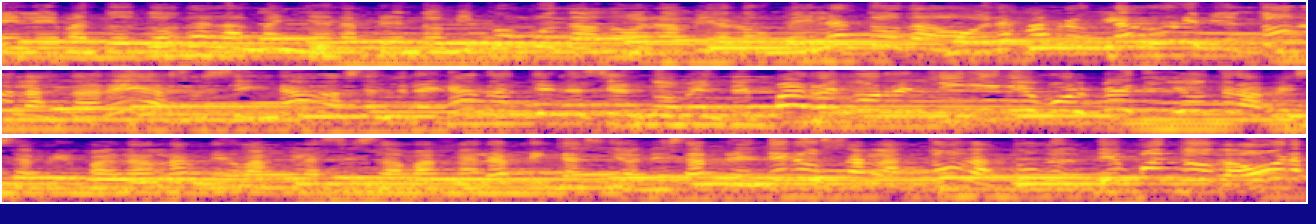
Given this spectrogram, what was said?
Me levanto todas las mañanas, prendo mi computadora, veo los mails a toda hora, abro Classroom y veo todas las tareas asignadas, entregadas, tiene 120 para corregir y devolver y otra vez a preparar las nuevas clases, a bajar aplicaciones, a aprender a usarlas todas, todo el tiempo, a toda hora.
